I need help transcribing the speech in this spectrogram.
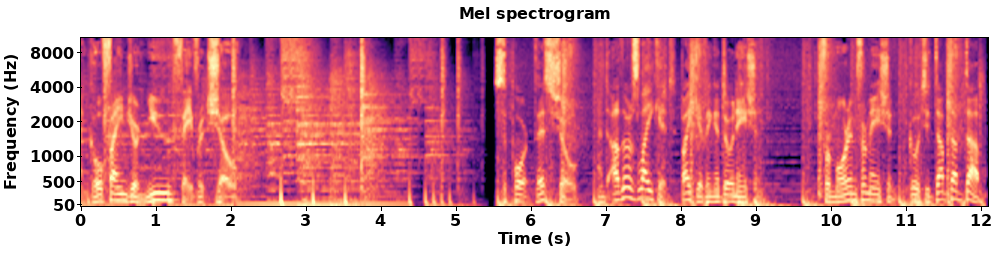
and go find your new favourite show. Support this show and others like it by giving a donation. For more information, go to www.mpr.nz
